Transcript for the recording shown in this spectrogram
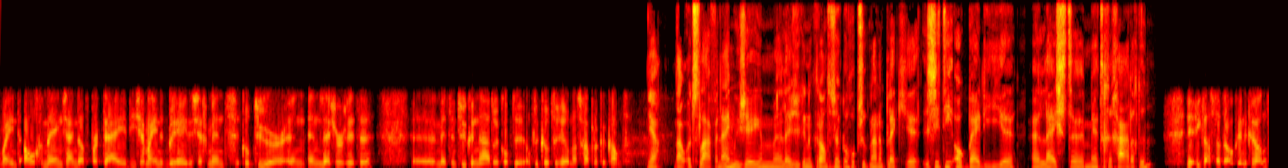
maar in het algemeen zijn dat partijen die zeg maar, in het brede segment cultuur en, en leisure zitten. Uh, met natuurlijk een nadruk op de, op de cultureel-maatschappelijke kant. Ja, nou het Slavernijmuseum, uh, lees ik in de krant, is ook nog op zoek naar een plekje. Zit die ook bij die uh, lijst met gegadigden? Ja, ik las dat ook in de krant,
